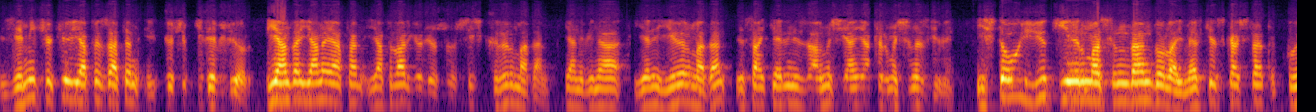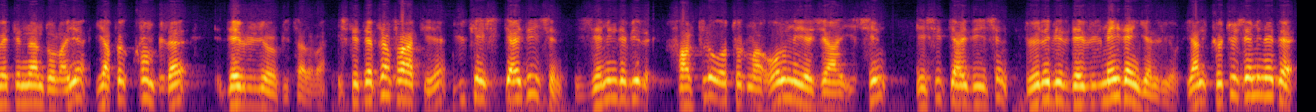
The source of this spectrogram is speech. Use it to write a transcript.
zemin çöküyor, yapı zaten göçüp gidebiliyor. Bir yanda yana yatan yapılar görüyorsunuz hiç kırılmadan. Yani bina yere yığılmadan e, sanki elinizi almış yan yatırmışsınız gibi. İşte o yük yığılmasından dolayı, merkez kaçlar kuvvetinden dolayı yapı komple devriliyor bir tarafa. İşte deprem Fatih'e yük eşit yaydığı için zeminde bir farklı oturma olmayacağı için eşit yaydığı için böyle bir devrilmeyi de engelliyor. Yani kötü zemine de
